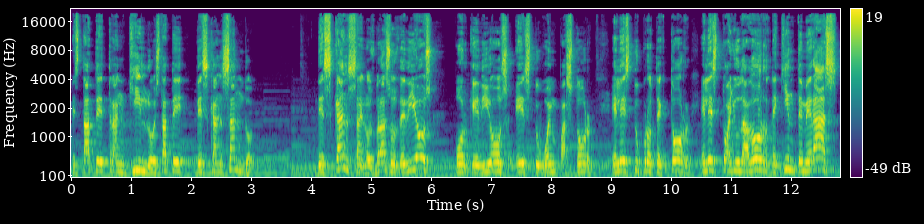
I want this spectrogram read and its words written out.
estate tranquilo, estate descansando. Descansa en los brazos de Dios porque Dios es tu buen pastor, Él es tu protector, Él es tu ayudador, ¿de quién temerás?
